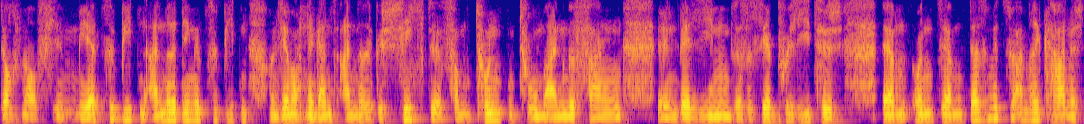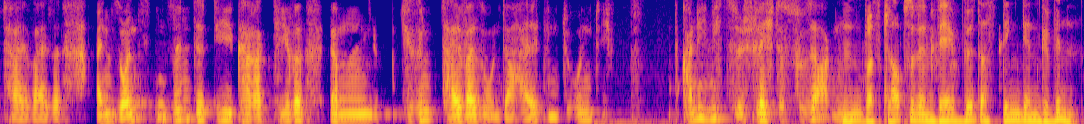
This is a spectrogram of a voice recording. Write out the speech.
doch noch viel mehr zu bieten, andere Dinge zu bieten. Und wir haben auch eine ganz andere Geschichte vom Tundentum angefangen in Berlin. Das ist sehr politisch. Ähm, und ähm, das ist mir zu amerikanisch teilweise. Ansonsten sind die Charaktere, ähm, die sind teilweise unterhaltend und ich kann ich nichts Schlechtes zu sagen. Hm, was glaubst du denn, wer wird das Ding denn gewinnen?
